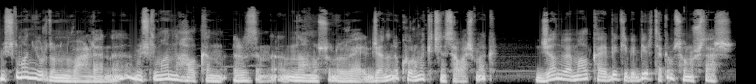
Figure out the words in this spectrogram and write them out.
Müslüman yurdunun varlığını, Müslüman halkın ırzını, namusunu ve canını korumak için savaşmak, can ve mal kaybı gibi bir takım sonuçlar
